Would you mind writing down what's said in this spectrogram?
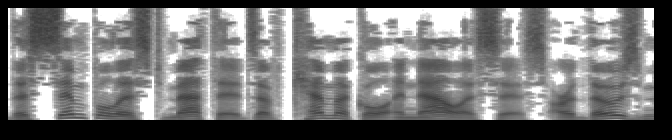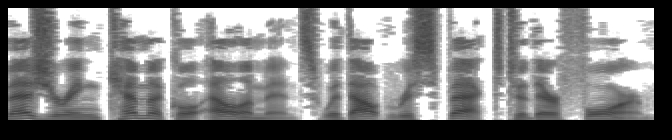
The simplest methods of chemical analysis are those measuring chemical elements without respect to their form.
